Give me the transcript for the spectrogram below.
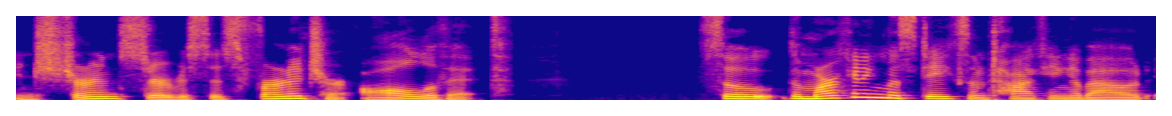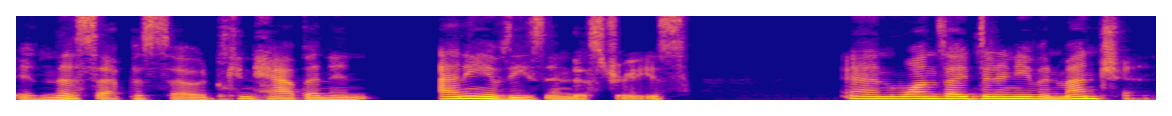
insurance services, furniture, all of it. So, the marketing mistakes I'm talking about in this episode can happen in any of these industries, and ones I didn't even mention.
